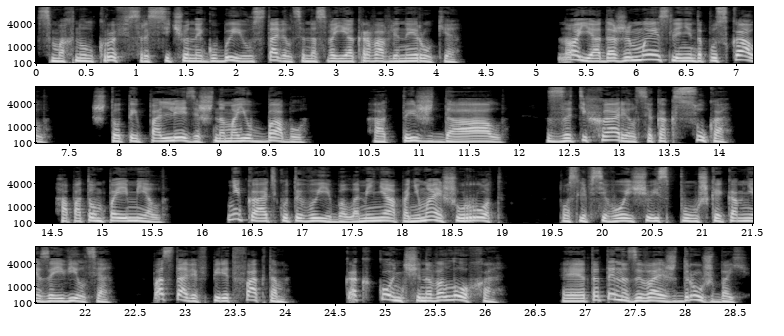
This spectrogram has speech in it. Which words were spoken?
Смахнул кровь с рассеченной губы и уставился на свои окровавленные руки. Но я даже мысли не допускал, что ты полезешь на мою бабу. А ты ждал. Затихарился, как сука. А потом поимел. Не Катьку ты выебал, а меня, понимаешь, урод. После всего еще и с пушкой ко мне заявился, поставив перед фактом, как конченого лоха. Это ты называешь дружбой.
